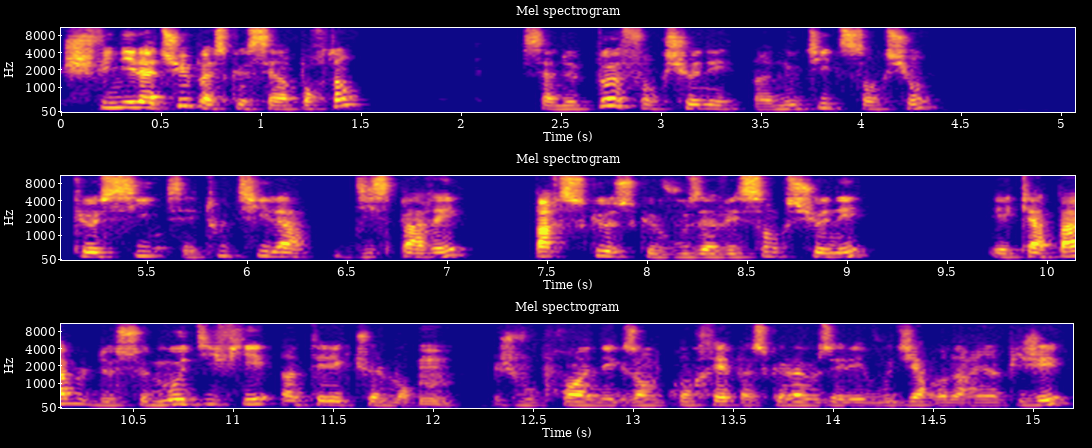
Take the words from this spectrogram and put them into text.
Je finis là-dessus parce que c'est important. Ça ne peut fonctionner, un outil de sanction, que si cet outil-là disparaît parce que ce que vous avez sanctionné est capable de se modifier intellectuellement. Hmm. Je vous prends un exemple concret parce que là, vous allez vous dire, on n'a rien pigé.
